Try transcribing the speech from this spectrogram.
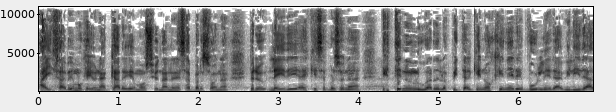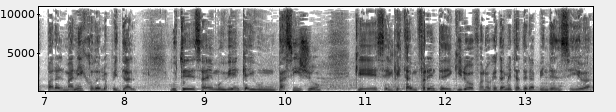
ahí sabemos que hay una carga emocional en esa persona, pero la idea es que esa persona esté en un lugar del hospital que no genere vulnerabilidad para el manejo del hospital. Ustedes saben muy bien que hay un pasillo que es el que está enfrente de quirófano, que también está terapia intensiva.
